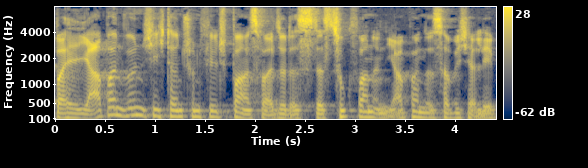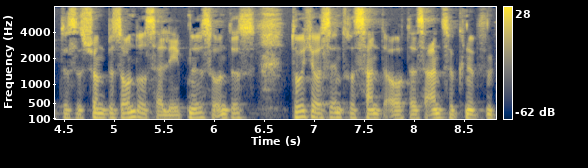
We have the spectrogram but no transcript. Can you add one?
bei Japan wünsche ich dann schon viel Spaß, weil also das, das Zugfahren in Japan, das habe ich erlebt, das ist schon ein besonderes Erlebnis und das ist durchaus interessant auch, das anzuknüpfen.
